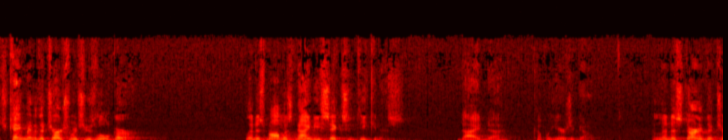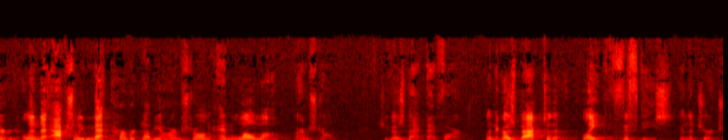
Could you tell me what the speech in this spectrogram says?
She came into the church when she was a little girl. Linda's mom was 96, a deaconess, died uh, a couple years ago. And Linda started the church. Linda actually met Herbert W. Armstrong and Loma Armstrong. She goes back that far. Linda goes back to the late 50s in the church.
